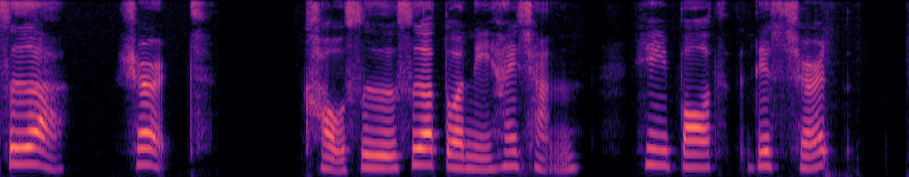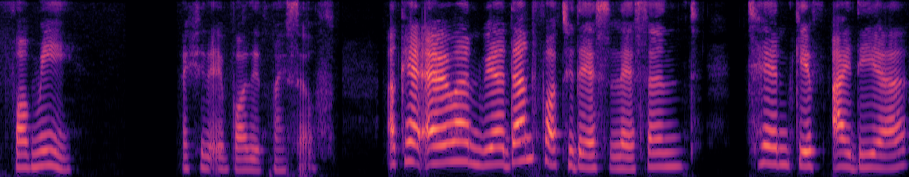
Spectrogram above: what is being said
เสื้อ shirt เขาซื้อเสื้อตัวนี้ให้ฉัน he bought this shirt for me. Actually, I bought it myself. Okay, everyone, we are done for today's lesson. 10 gift ideas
